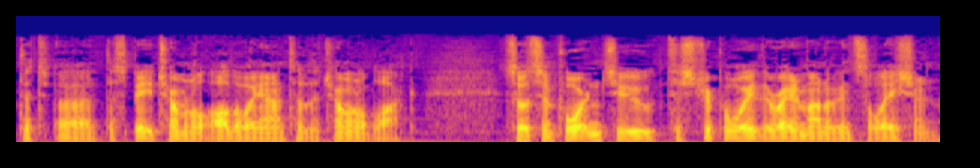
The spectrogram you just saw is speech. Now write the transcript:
the, uh, the spade terminal all the way onto the terminal block. So it's important to, to strip away the right amount of insulation.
